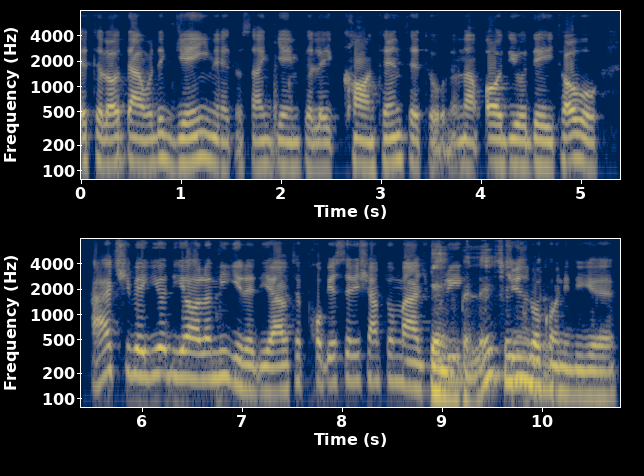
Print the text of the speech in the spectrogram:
اطلاعات در مورد game ت مثلا gameplay content تو نمی‌دونم audio data و هر چی بگی و دیگه حالا می‌گیره دیگه. البته خب یه سریش هم تو مجبوری چیز بکنی دیگه.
